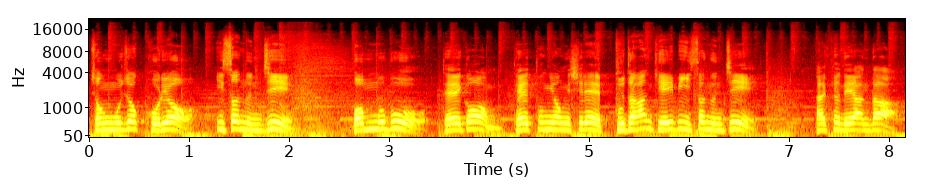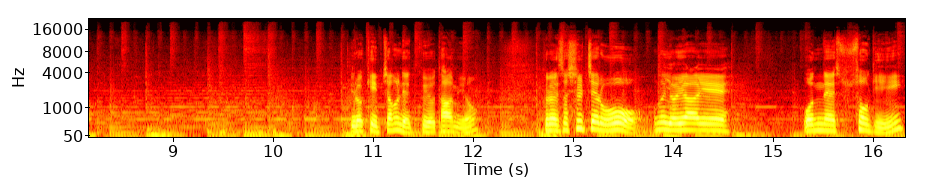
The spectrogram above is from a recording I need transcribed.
정무적 고려 있었는지 법무부, 대검, 대통령실의 부당한 개입이 있었는지 밝혀내야 한다. 이렇게 입장을 냈고요. 다음이요. 그래서 실제로 오늘 여야의 원내 수석이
